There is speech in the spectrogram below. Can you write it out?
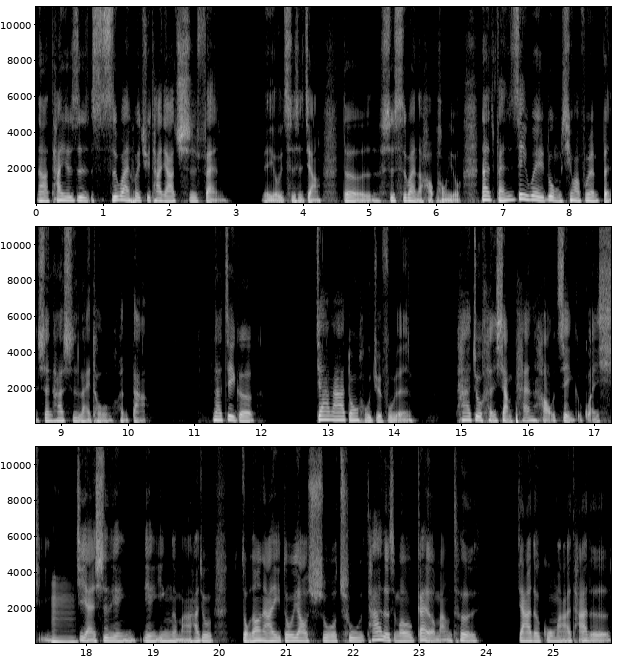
那他就是私外会去他家吃饭。有一次是这样的，是斯万的好朋友。那反正这位洛姆亲王夫人本身她是来头很大。那这个加拉东侯爵夫人，她就很想攀好这个关系。嗯，既然是联联姻了嘛，她就走到哪里都要说出她的什么盖尔芒特家的姑妈，她的。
